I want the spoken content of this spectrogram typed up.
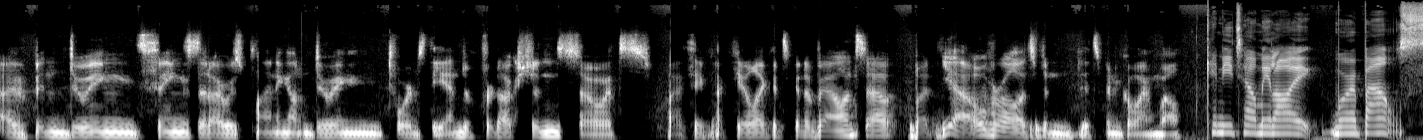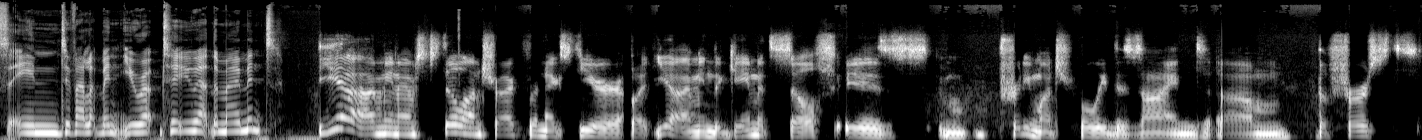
I've been doing things that I was planning on doing towards the end of production, so it's I think I feel like it's going to balance out. But yeah, overall, it's been it's been going well. Can you tell me like whereabouts in development you're up to at the moment? Yeah, I mean, I'm still on track for next year, but yeah, I mean, the game itself is pretty much fully designed. Um, the first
